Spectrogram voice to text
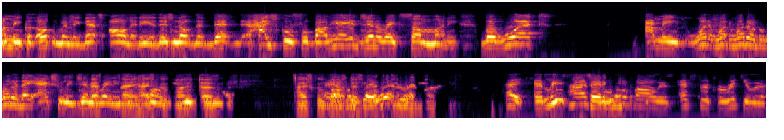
I mean, because ultimately that's all it is. There's no that that high school football. Yeah, it generates some money, but what? I mean, what what what are what are they actually generating? Hey, high school money does. High school hey, ball does not generate money. Hey, at least high school football is extracurricular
